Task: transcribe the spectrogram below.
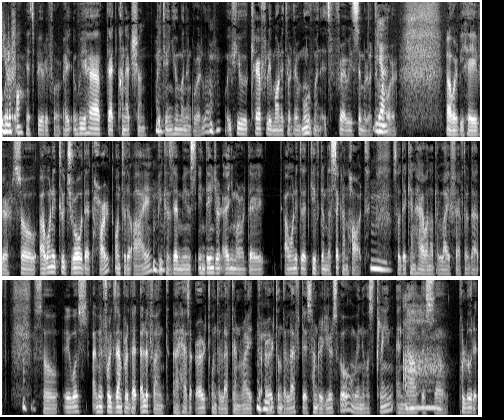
beautiful. way, it's beautiful. Right? We have that connection Mm. between human and gorilla. Mm-hmm. If you carefully monitor their movement, it's very similar to Yeah. our our behavior. So I wanted to draw that heart onto the eye Mm-hmm. because that means endangered animal. They I wanted to give them the second heart, Mm. so they can have another life after that. Mm-hmm. So it was. I mean, for example, that elephant uh, has a earth on the left and right. The Mm-hmm. earth on the left is hundred years ago when it was clean, and now it's Ah. uh, polluted.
